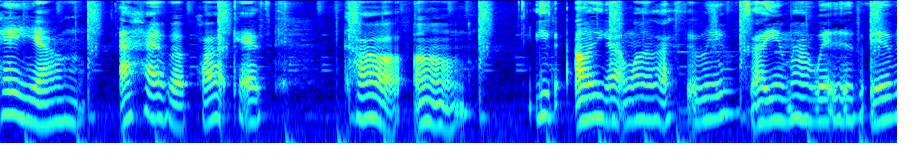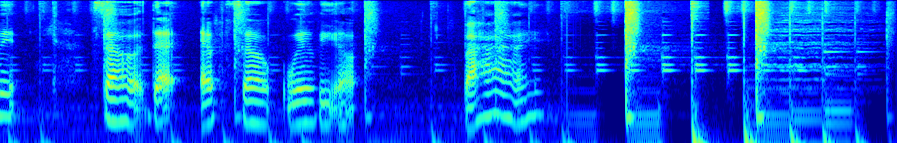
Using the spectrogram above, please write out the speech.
Hey y'all, I have a podcast called um You Only Got One Life to Live, so you might well to live it. So that episode will be up. Bye.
